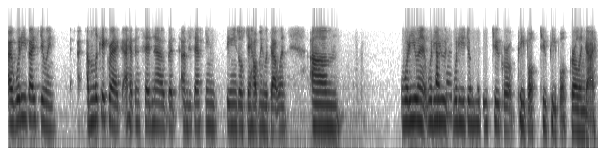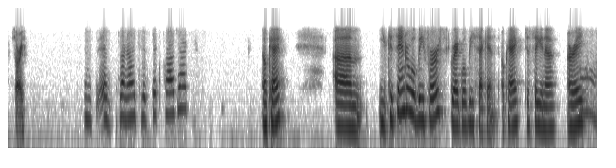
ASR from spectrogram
Uh, what are you guys doing? I'm looking at Greg. I haven't said no, but I'm just asking the angels to help me with that one. Um, what are you? What are you? What are you doing with these two girl people? Two people, girl and guy. Sorry. It's an artistic project. Okay. Um, you Cassandra will be first. Greg will be second. Okay, just so you know. All right. Oh,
